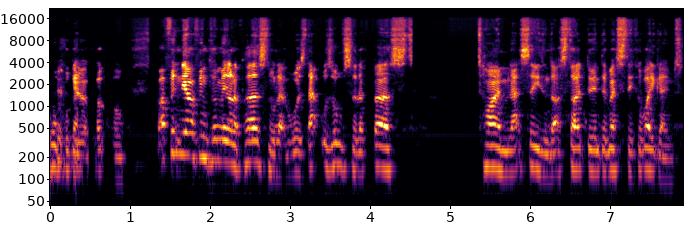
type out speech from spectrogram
awful game of football. But I think the other thing for me on a personal level was that was also the first time that season that I started doing domestic away games.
